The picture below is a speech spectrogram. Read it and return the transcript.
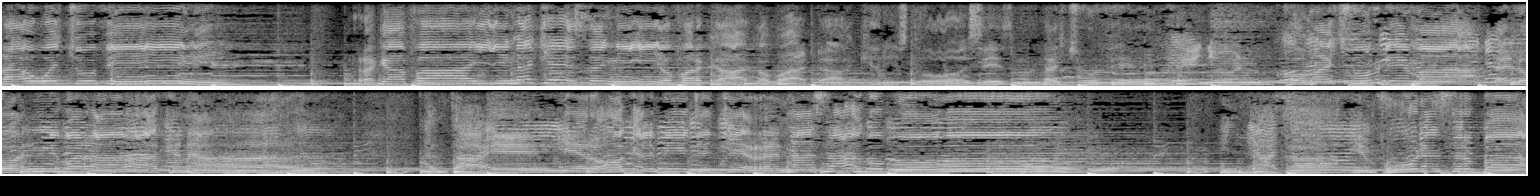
raawwachuufi ragaa fayyina keessanii of harkaa qabaadha kiristoosis mul'achuufi. Eenyuun komachuuf deema dhaloonni baraa kanaa kan taa'ee yeroo qalbii jijjiirrannaa isaa goboo. Nyaata hin fuudhan sirbaa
